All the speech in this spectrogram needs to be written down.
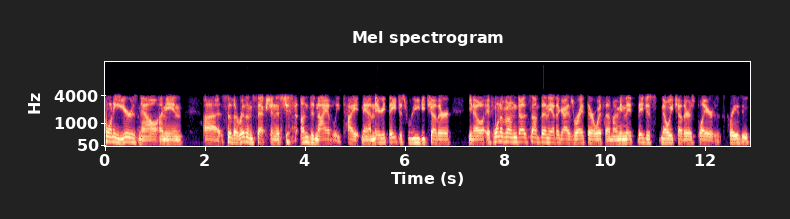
20 years now. I mean, uh, so the rhythm section is just undeniably tight, man. They they just read each other. You know, if one of them does something, the other guy's right there with them. I mean, they they just know each other as players. It's crazy.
